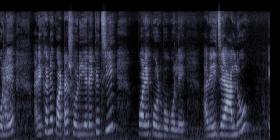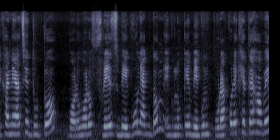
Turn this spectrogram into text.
বলে। আর এখানে কটা সরিয়ে রেখেছি, পরে করব বলে। আর এই যে আলু, এখানে আছে দুটো। বড় বড় ফ্রেশ বেগুন একদম, এগুলোকে বেগুন পোড়া করে খেতে হবে।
